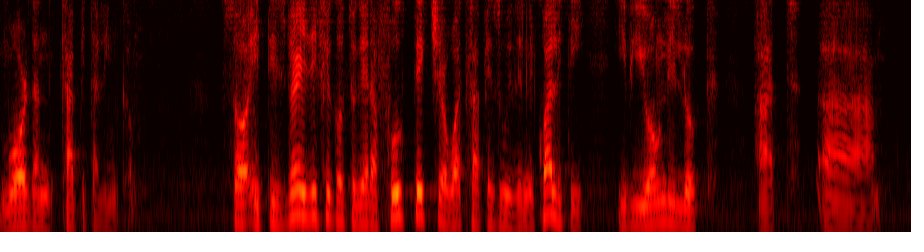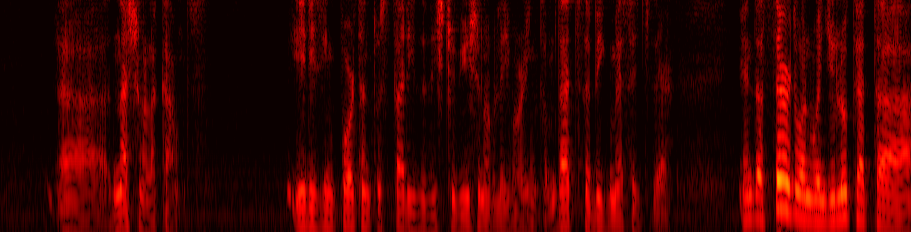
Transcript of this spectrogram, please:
more than capital income. So it is very difficult to get a full picture of what happens with inequality if you only look at uh, uh, national accounts. It is important to study the distribution of labor income. That's the big message there. And the third one, when you look at uh,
